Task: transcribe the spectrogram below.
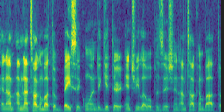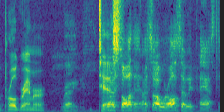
and I'm, I'm not talking about the basic one to get their entry level position i'm talking about the programmer Right. Yeah, I saw that. I saw where also it passed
